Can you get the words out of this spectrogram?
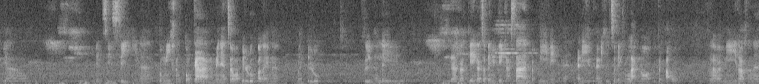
นยาว เป็นสีสีนะ ตรงนี้ข้างตรงกลางไม่แน่ใจว่าเป็นรูปอะไรนะ เหมือนเป็นรูปคลื่นทะเล แล้วก็เกงก็จะเป็นกางเกงขาสั้นแบบนี้เนี่ย อันนี้อันนี้คือจะเป็นข้างหลังเนาะเป็นกระเป๋าข้างหลังแบบนี้แล้วข้างหน้า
